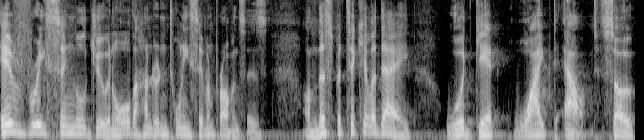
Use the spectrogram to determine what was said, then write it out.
every single Jew in all the 127 provinces on this particular day would get wiped out. So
